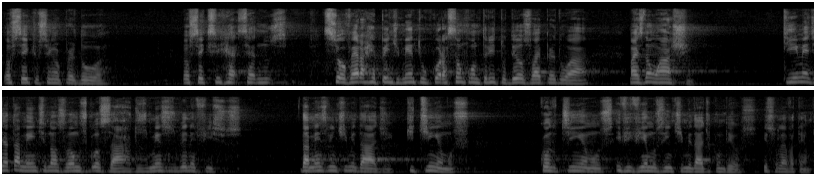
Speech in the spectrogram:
Eu sei que o Senhor perdoa. Eu sei que se, se, se houver arrependimento e um coração contrito, Deus vai perdoar. Mas não ache que imediatamente nós vamos gozar dos mesmos benefícios, da mesma intimidade que tínhamos quando tínhamos e vivíamos em intimidade com Deus. Isso leva tempo.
